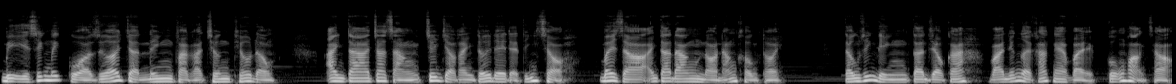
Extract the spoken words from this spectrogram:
bị xích mích của giữa Trần Ninh và cả Trương Thiếu Đồng. Anh ta cho rằng Trương Triệu Thành tới đây để tính sổ. Bây giờ anh ta đang nò nắng không thôi. Tống Dinh Đình, Tần Diệu Ca và những người khác nghe vậy cũng hoảng sợ.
